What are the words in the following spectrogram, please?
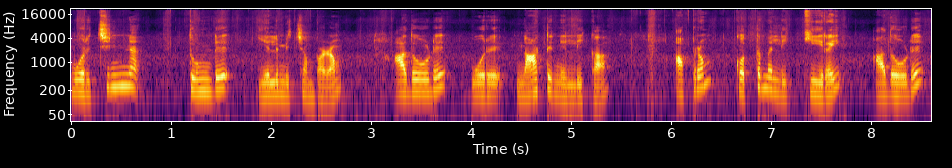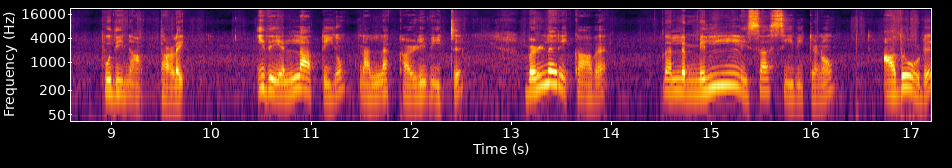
ஒரு சின்ன துண்டு எலுமிச்சம்பழம் அதோடு ஒரு நாட்டு நெல்லிக்காய் அப்புறம் கொத்தமல்லி கீரை அதோடு புதினா தழை. இது எல்லாத்தையும் நல்லா கழுவிட்டு வெள்ளரிக்காவை நல்ல மெல்லிசாக சீவிக்கணும். அதோடு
